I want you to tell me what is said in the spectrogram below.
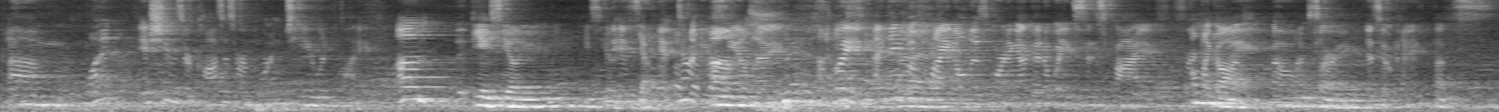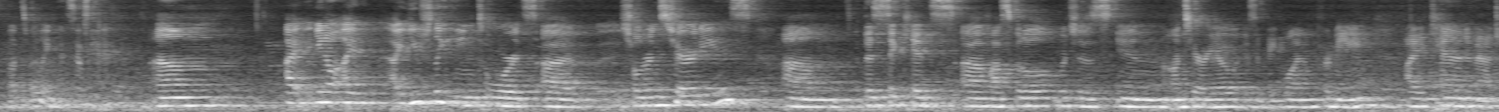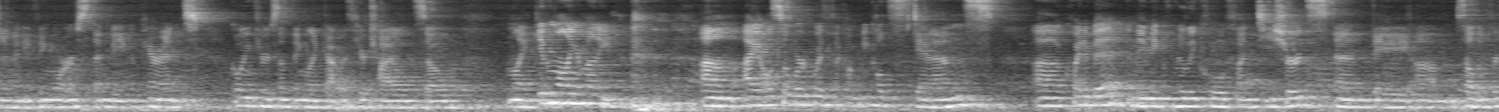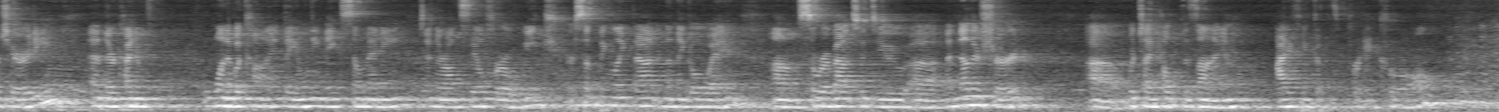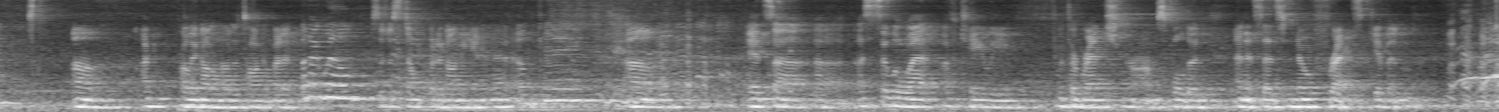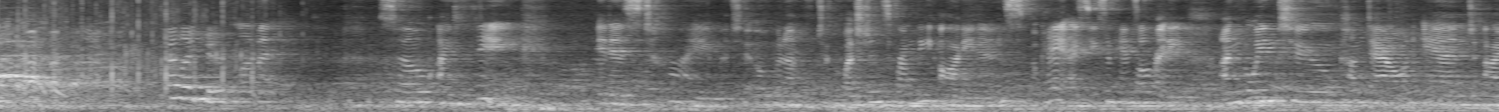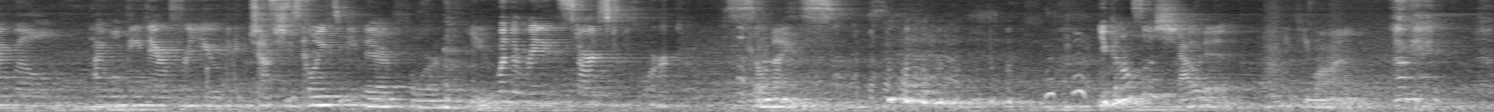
Um, what issues or causes are important to you and why? Um, the ACLU, ACLU, yeah. yeah. Not um, UCLA. Wait, I gave a final this morning. I've been awake since 5. Oh my god. Oh, I'm sorry. It's okay. That's that's really It's okay. Um, I, you know, I, I usually lean towards uh, children's charities. Um, the Sick Kids uh, Hospital, which is in Ontario, is a big one for me. I can't imagine anything worse than being a parent going through something like that with your child. So I'm like, give them all your money. um, I also work with a company called Stands uh, quite a bit, and they make really cool, fun T-shirts, and they um, sell them for charity, and they're kind of one of a kind. They only make so many, and they're on sale for a week or something like that, and then they go away. Um, so we're about to do uh, another shirt, uh, which I helped design. I think it's pretty cool. Um, I'm probably not allowed to talk about it, but I will, so just don't put it on the internet, okay? It's a, a, a silhouette of Kaylee with a wrench and her arms folded, and it says, no frets given. I like it. Love it. So I think it is time to open up to questions from the audience. Okay, I see some hands already. I'm going to come down and I will I will be there for you. Just She's going to be there for you. when the rain starts to pour. So nice. you can also shout it if you want. Okay.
